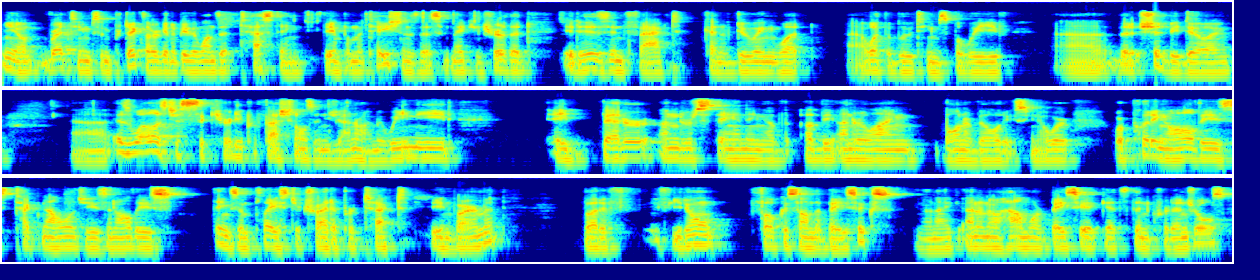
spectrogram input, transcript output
you know, red teams in particular are going to be the ones that testing the implementations of this and making sure that it is in fact kind of doing what uh, what the blue teams believe uh, that it should be doing, uh, as well as just security professionals in general. I mean, we need a better understanding of, of the underlying vulnerabilities. You know, we're we're putting all these technologies and all these things in place to try to protect the environment. But if if you don't focus on the basics, and I, I don't know how more basic it gets than credentials,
